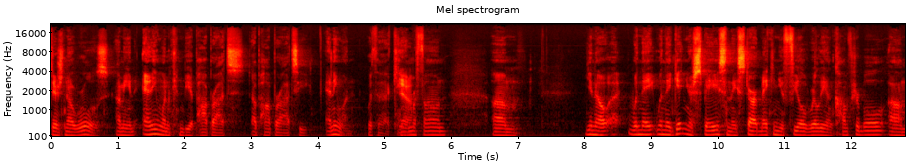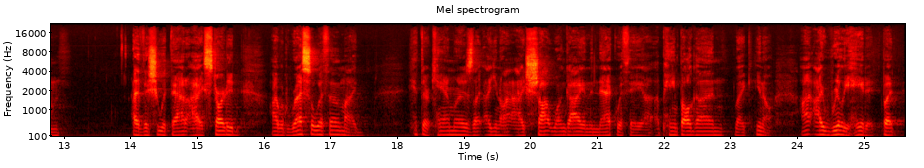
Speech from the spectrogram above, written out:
there's no rules. I mean, anyone can be a paparazzi, a paparazzi, anyone with a camera Yeah. phone. Um, you know, uh, when they when they get in your space and they start making you feel really uncomfortable, um, I have issue with that. I started, I would wrestle with them. I hit their cameras. Like I- you know, I, I shot one guy in the neck with a uh, a paintball gun. Like you know, I, I really hate it, but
